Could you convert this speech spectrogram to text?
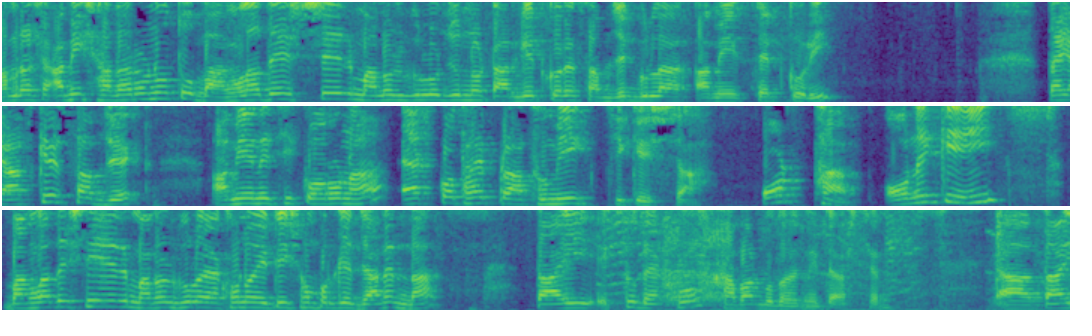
আমরা আমি সাধারণত বাংলাদেশের মানুষগুলোর জন্য টার্গেট করে সাবজেক্টগুলো আমি সেট করি। তাই আজকের সাবজেক্ট আমি এনেছি করোনা এক কথায় প্রাথমিক চিকিৎসা। অর্থাৎ অনেকেই বাংলাদেশের মানুষগুলো এখনও এটি সম্পর্কে জানেন না, তাই একটু দেখো, খাবার বোধহয় নিতে আসছেন। তাই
